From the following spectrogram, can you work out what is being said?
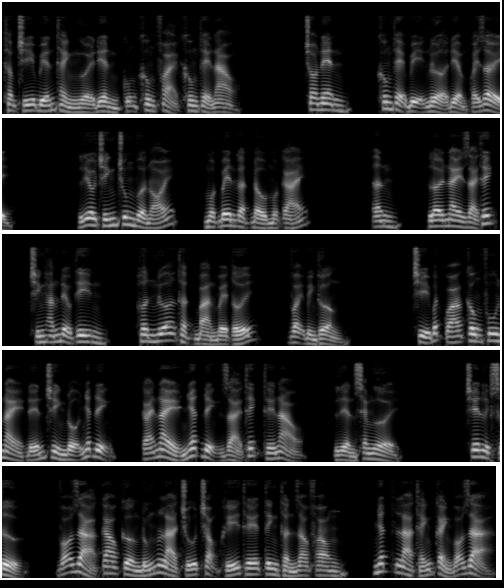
thậm chí biến thành người điên cũng không phải không thể nào. Cho nên, không thể bị nửa điểm quấy rầy. Liêu chính trung vừa nói, một bên gật đầu một cái. Ân, lời này giải thích, chính hắn đều tin, hơn nữa thật bàn về tới, vậy bình thường. Chỉ bất quá công phu này đến trình độ nhất định, cái này nhất định giải thích thế nào, liền xem người. Trên lịch sử, võ giả cao cường đúng là chú trọng khí thế tinh thần giao phong, nhất là thánh cảnh võ giả,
